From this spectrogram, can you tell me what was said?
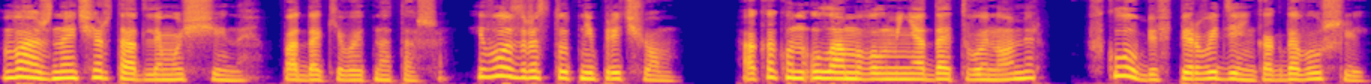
Важная черта для мужчины, поддакивает Наташа. И возраст тут ни при чем. А как он уламывал меня дать твой номер? В клубе в первый день, когда вы ушли.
